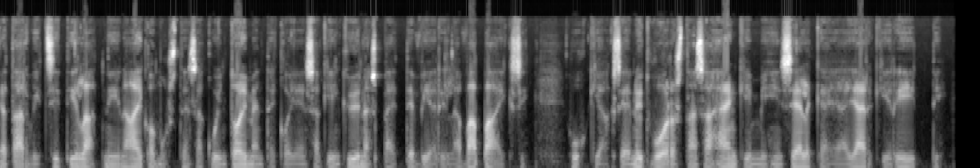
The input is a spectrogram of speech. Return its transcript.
ja tarvitsi tilat niin aikomustensa kuin toimentekojensakin kyynäspäitten vierillä vapaiksi, huhkiakseen nyt vuorostansa hänkin mihin selkä ja järki riitti –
